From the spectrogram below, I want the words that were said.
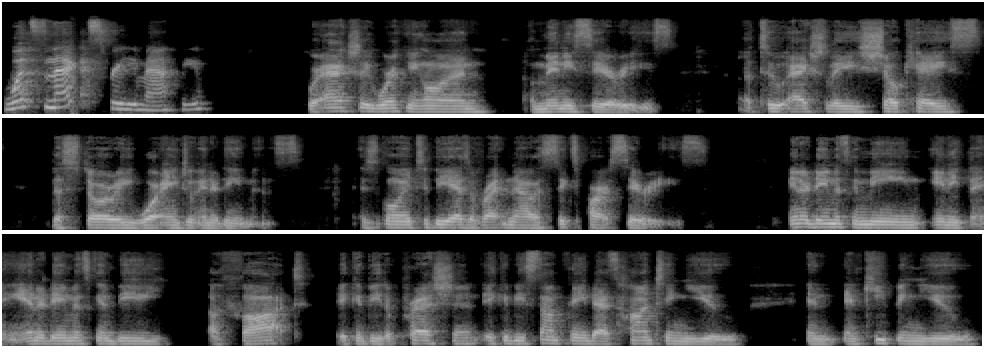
what's next for you, Matthew? We're actually working on a mini series uh, to actually showcase the story War Angel Inner Demons. It's going to be, as of right now, a six part series. Inner demons can mean anything. Inner demons can be a thought, it can be depression, it can be something that's haunting you and, and keeping you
